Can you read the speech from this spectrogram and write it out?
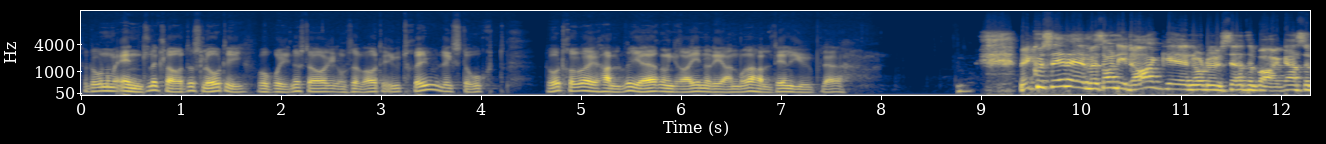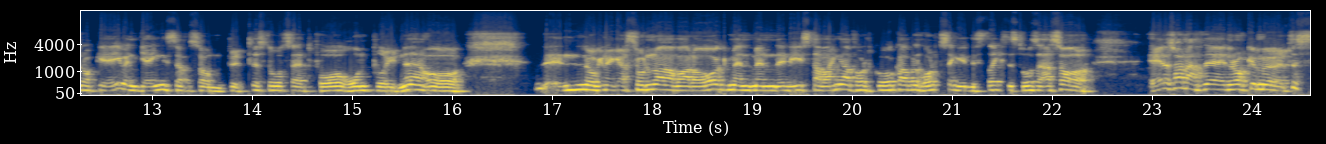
Så da når vi endelig klarte å slå dem på Bryne stadion, så var det utrolig stort. Da tror jeg halve Jæren grein, og de andre halvdelen jubla. Men hvordan er det med sånn i dag, eh, når du ser tilbake? altså Dere er jo en gjeng som, som bytter stort sett på rundt Bryne. og Noen egersunder var det òg, men, men de Stavanger-folk har vel holdt seg i distriktet stort sett. altså er det sånn at eh, Når dere møtes,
